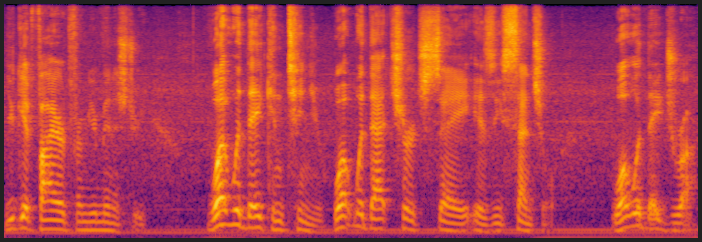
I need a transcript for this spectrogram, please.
you get fired from your ministry. What would they continue? What would that church say is essential? What would they drop?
